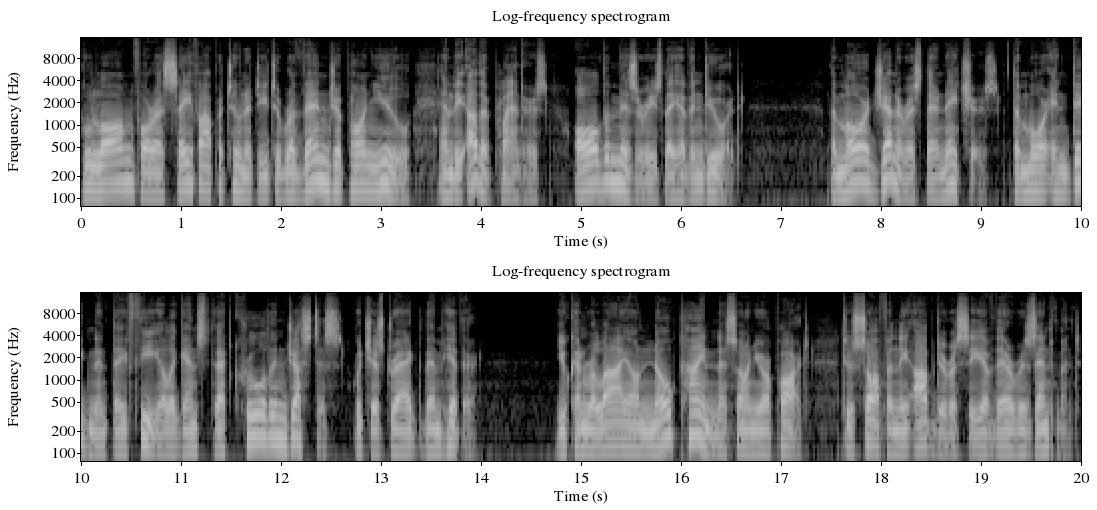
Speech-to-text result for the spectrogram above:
who long for a safe opportunity to revenge upon you and the other planters all the miseries they have endured. the more generous their natures, the more indignant they feel against that cruel injustice which has dragged them hither. You can rely on no kindness on your part to soften the obduracy of their resentment.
